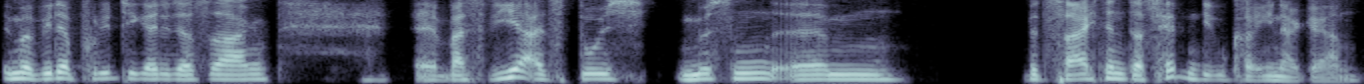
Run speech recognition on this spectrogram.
immer wieder Politiker, die das sagen, äh, was wir als durch müssen ähm, bezeichnen, das hätten die Ukrainer gern.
